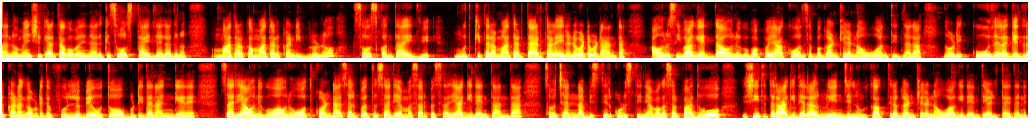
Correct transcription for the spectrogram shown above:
ನಾನು ಮೆಣ್ಸಿನ್ಕಾಯಿ ತೊಗೊಬಂದಿನಿ ಅದಕ್ಕೆ ಸೋಸ್ತಾ ಇದ್ಲಿಲ್ಲ, ಅದನ್ನು ಮಾತಾಡ್ಕೊಂಡು ಮಾತಾಡ್ಕೊಂಡು ಇಬ್ರು ಸೋಸ್ಕೊತಾ ಇದ್ವಿ. ಮುದುಕಿ ಥರ ಮಾತಾಡ್ತಾ ಇರ್ತಾಳೆ ಏನಾರ ವಟ ಅಂತ. ಅವನು ಇವಾಗ ಎದ್ದ, ಅವನಿಗೂ ಪಾಪ ಯಾಕೋ ಒಂದು ಸ್ವಲ್ಪ ಗಂಟ್ಲೆಲ್ಲ ನೋವು ಅಂತಿದ್ನಲ್ಲ. ನೋಡಿ ಕೂದಲೆಲ್ಲ ಗೆದ್ರಕಣಂಗಾಗ್ಬಿಟ್ಟಿದೆ ಫುಲ್ ಬೆವ್ತು ಹೋಗ್ಬಿಟ್ಟಿದ್ದ ನನಗೇನೆ ಸರಿ, ಅವನಿಗೂ, ಅವನು ಓದ್ಕೊಂಡ ಸ್ವಲ್ಪ ಹೊತ್ತು ಸರಿಯಮ್ಮ ಸ್ವಲ್ಪ ಸರಿಯಾಗಿದೆ ಅಂತ ಅಂದ. ಸ್ವಲ್ಪ ಚೆನ್ನಾಗಿ ಬಿಸಿನೀರು ಕುಡಿಸ್ತೀನಿ, ಅವಾಗ ಸ್ವಲ್ಪ ಅದು ಶೀತ ಥರ ಆಗಿದೆಯಲ್ಲ ಎಂಜಿಲ್ ನುಗ್ಗಕ್ಕಾಗ್ತಿಲ್ಲ ಗಂಟ್ಲೆಲ್ಲ ನೋವಾಗಿದೆ ಅಂತ ಹೇಳ್ತಾ ಇದ್ದಾನೆ.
